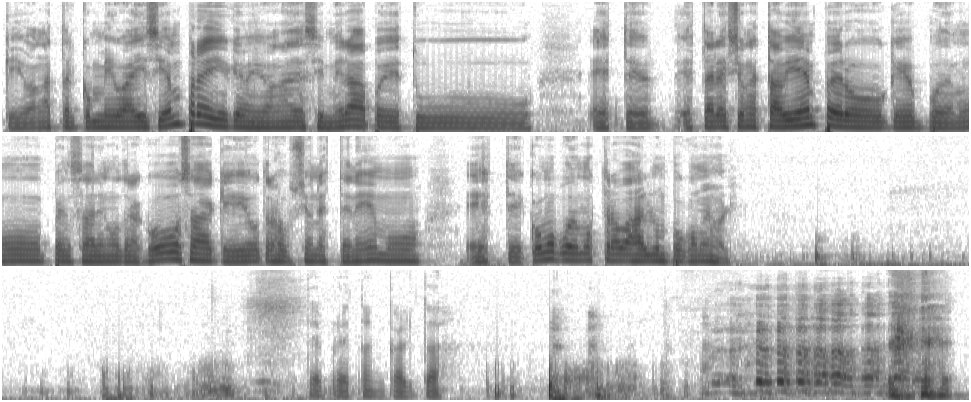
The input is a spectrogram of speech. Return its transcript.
que iban a estar conmigo ahí siempre y que me iban a decir, mira, pues tú, este, esta elección está bien, pero que podemos pensar en otra cosa, qué otras opciones tenemos, este, cómo podemos trabajarlo un poco mejor. Te prestan cartas.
